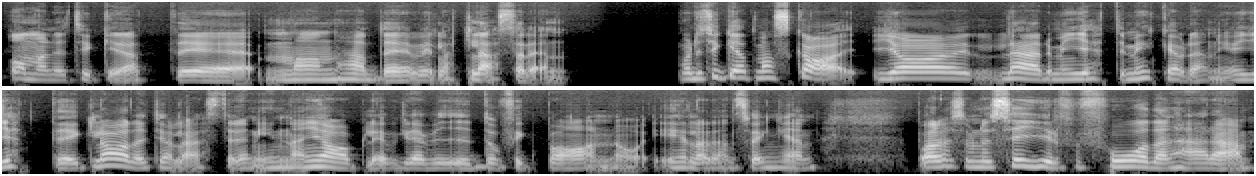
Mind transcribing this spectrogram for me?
Om man nu tycker att eh, man hade velat läsa den. Och det tycker jag att man ska. Jag lärde mig jättemycket av den. Jag är jätteglad att jag läste den innan jag blev gravid och fick barn och hela den svängen. Bara som du säger, för att få den här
